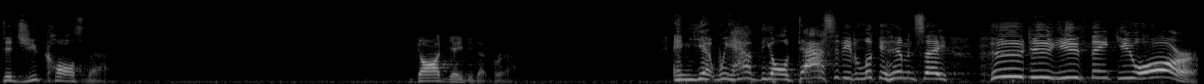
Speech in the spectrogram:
Did you cause that? God gave you that breath. And yet we have the audacity to look at him and say, Who do you think you are?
